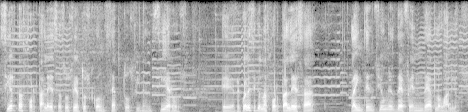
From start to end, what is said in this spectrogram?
ciertas fortalezas o ciertos conceptos financieros. Eh, recuérdese que una fortaleza, la intención es defender lo valioso.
